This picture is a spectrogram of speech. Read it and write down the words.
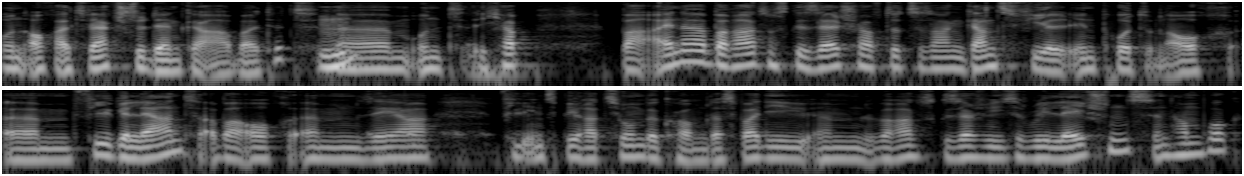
Und auch als Werkstudent gearbeitet. Mhm. Ähm, und ich habe bei einer Beratungsgesellschaft sozusagen ganz viel Input und auch ähm, viel gelernt, aber auch ähm, sehr viel Inspiration bekommen. Das war die ähm, Beratungsgesellschaft, die hieß Relations in Hamburg.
